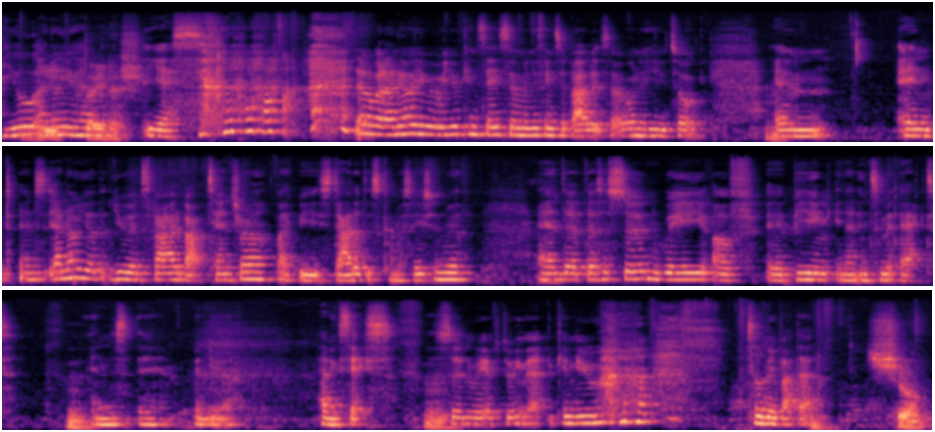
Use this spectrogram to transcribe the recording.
you, I know you have Danish. Yes. no, but I know you you can say so many things about it, so I want to hear you talk. Um, and and I know you're you're inspired about tantra, like we started this conversation with, and that there's a certain way of uh, being in an intimate act, and uh, when you're having sex, a certain way of doing that. Can you tell me about that? Sure.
